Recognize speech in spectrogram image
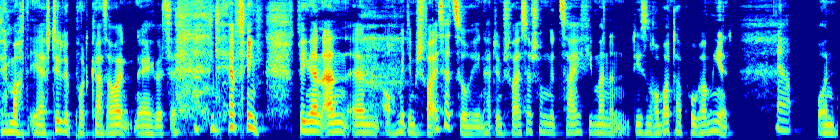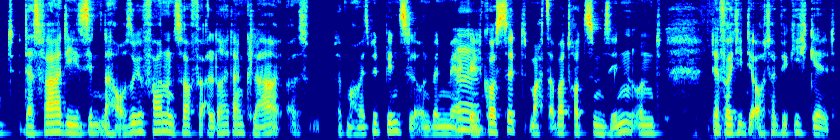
der macht eher stille Podcasts, aber nee, gut, der fing, fing dann an, ähm, auch mit dem Schweißer zu reden, hat dem Schweißer schon gezeigt, wie man diesen Roboter programmiert. Ja. Und das war, die sind nach Hause gefahren und es war für alle drei dann klar, also, das machen wir jetzt mit Binzel. Und wenn mehr Mhm. Geld kostet, macht es aber trotzdem Sinn und der verdient ja auch da wirklich Geld.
